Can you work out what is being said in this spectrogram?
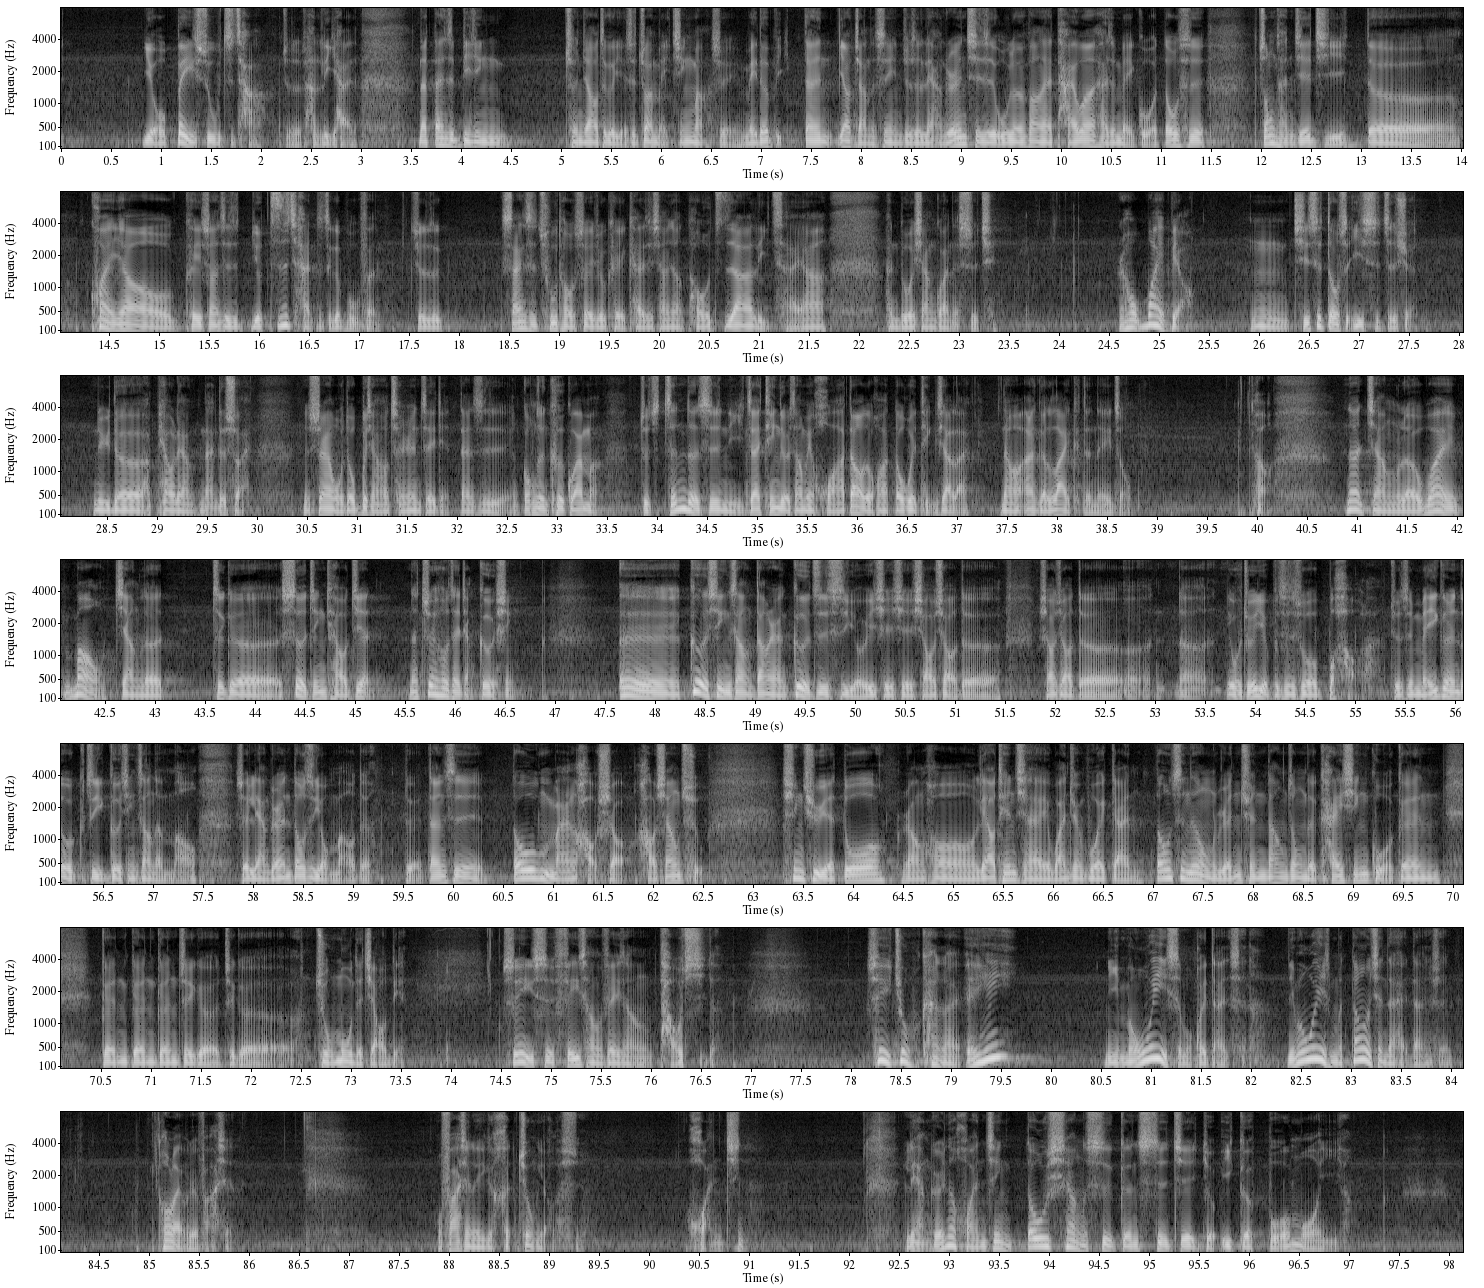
有倍数之差，就是很厉害的。那但是毕竟春娇这个也是赚美金嘛，所以没得比。但要讲的事情就是，两个人其实无论放在台湾还是美国，都是中产阶级的，快要可以算是有资产的这个部分，就是三十出头岁就可以开始想想投资啊、理财啊，很多相关的事情。然后外表，嗯，其实都是一时之选，女的漂亮，男的帅。虽然我都不想要承认这一点，但是公正客观嘛，就是真的是你在 Tinder 上面滑到的话，都会停下来，然后按个 Like 的那一种。好，那讲了外貌，讲了这个射精条件，那最后再讲个性。呃，个性上当然各自是有一些些小小的、小小的呃，我觉得也不是说不好啦，就是每一个人都有自己个性上的毛，所以两个人都是有毛的。对，但是都蛮好笑，好相处，兴趣也多，然后聊天起来也完全不会干，都是那种人群当中的开心果跟跟跟跟这个这个瞩目的焦点，所以是非常非常讨喜的。所以就我看来，哎，你们为什么会单身呢？你们为什么到现在还单身？后来我就发现。我发现了一个很重要的事：环境。两个人的环境都像是跟世界有一个薄膜一样。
